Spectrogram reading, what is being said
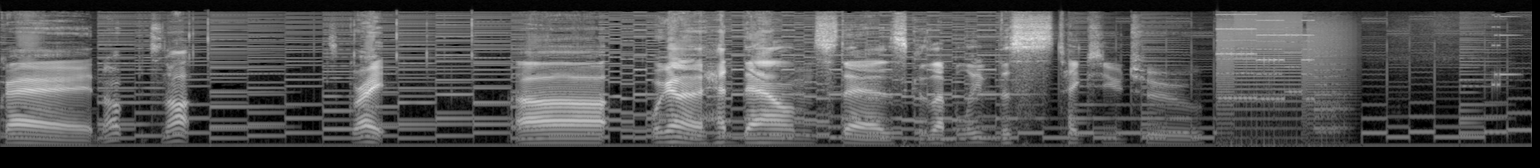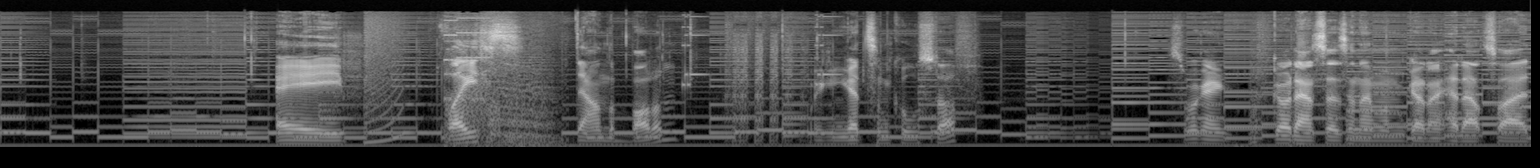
Okay, nope, it's not. It's great. Uh, we're gonna head downstairs, because I believe this takes you to... a place down the bottom. We can get some cool stuff. So we're gonna go downstairs and then I'm gonna head outside.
